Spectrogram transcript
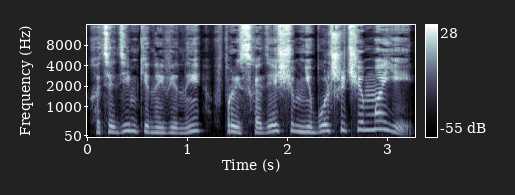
хотя Димкиной вины в происходящем не больше, чем моей.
